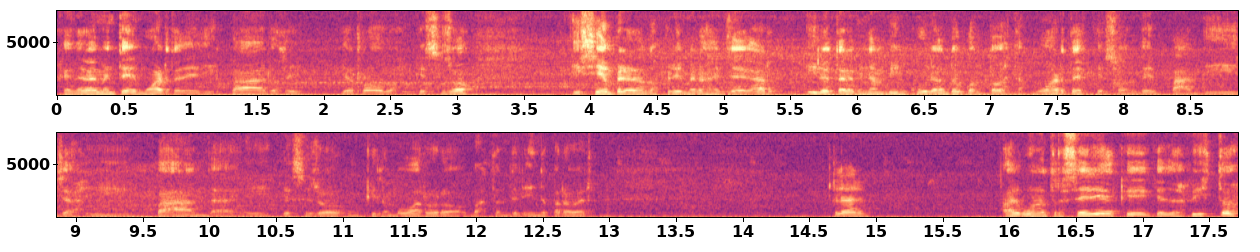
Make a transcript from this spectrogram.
Generalmente de muerte, de disparos, de, de robos y qué sé yo. Y siempre eran los primeros en llegar y lo terminan vinculando con todas estas muertes que son de pandillas y bandas y qué sé yo. Un quilombo bárbaro bastante lindo para ver. Claro. ¿Alguna otra serie que, que hayas visto?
